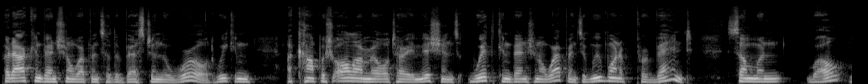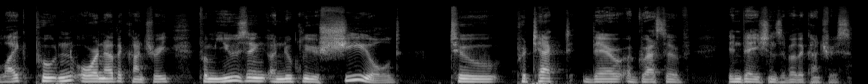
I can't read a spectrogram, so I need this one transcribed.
but our conventional weapons are the best in the world. We can accomplish all our military missions with conventional weapons, and we want to prevent someone, well, like Putin or another country, from using a nuclear shield to protect their aggressive invasions of other countries.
